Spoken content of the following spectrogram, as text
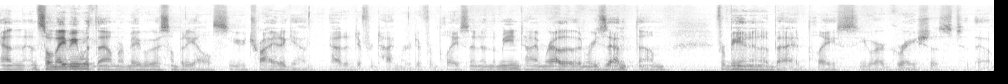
And, and so maybe with them or maybe with somebody else, you try it again at a different time or a different place. And in the meantime, rather than resent them for being in a bad place, you are gracious to them.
